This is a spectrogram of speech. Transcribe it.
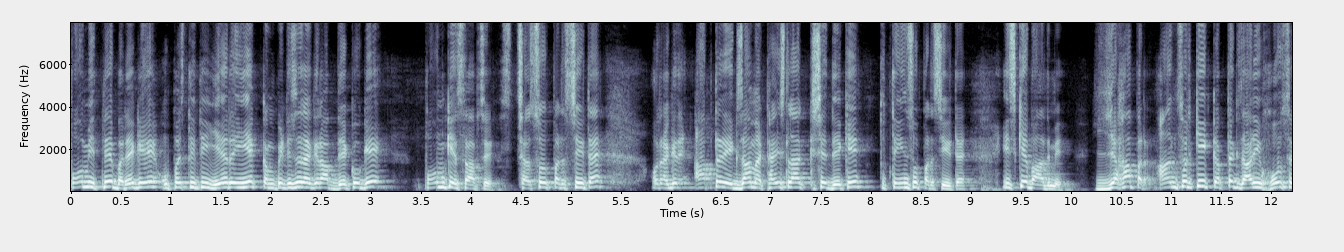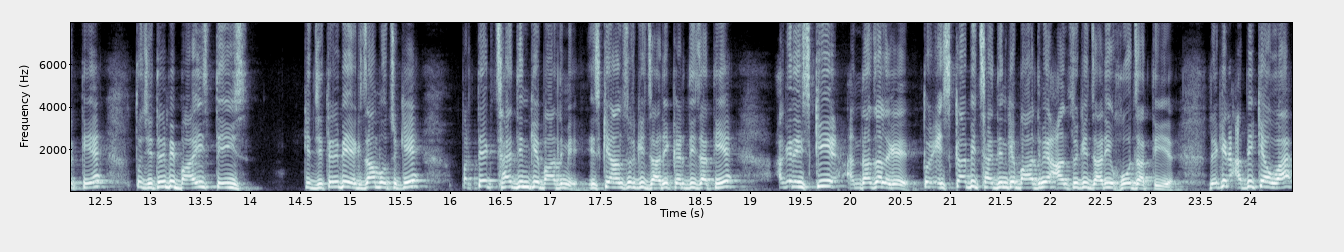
फॉर्म इतने भरे गए उपस्थिति ये रही है कंपटीशन अगर आप देखोगे फॉर्म के हिसाब से 600 पर सीट है। और अगर आफ्टर एग्ज़ाम 28 लाख से देखे तो 300 पर सीट है। इसके बाद में, यहाँ पर आंसर की कब तक जारी हो सकती है? तो जितने भी 22 23 के जितने भी एग्ज़ाम हो चुके हैं, प्रत्येक छह दिन के बाद में इसके आंसर की जारी कर दी जाती है। अगर इसकी अंदाज़ा लगे तो इसका भी छह दिन के बाद में आंसर की जारी हो जाती है। लेकिन अभी क्या हुआ है?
